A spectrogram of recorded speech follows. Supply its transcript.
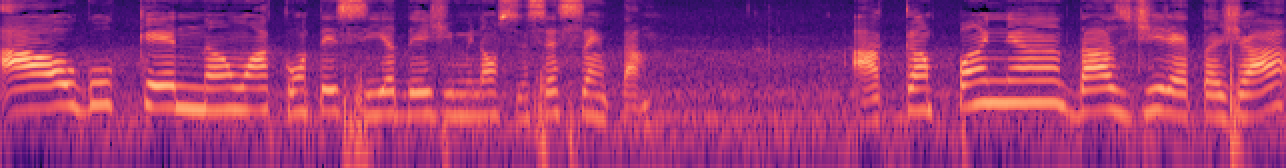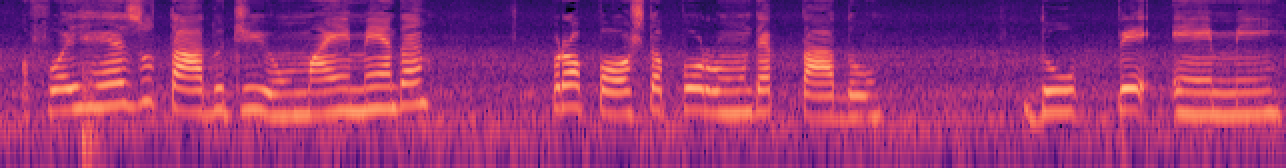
algo que não acontecia desde 1960. A campanha das diretas já foi resultado de uma emenda proposta por um deputado do PMDB.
